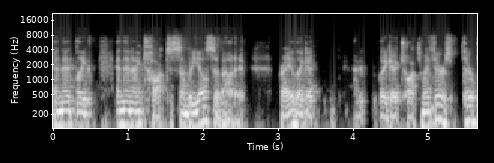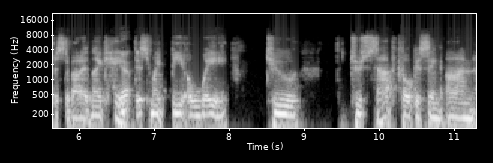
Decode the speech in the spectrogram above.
And then like, and then I talk to somebody else about it, right? Like I, like I talked to my therapist therapist about it. Like, hey, Yeah. this might be a way to to stop focusing on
